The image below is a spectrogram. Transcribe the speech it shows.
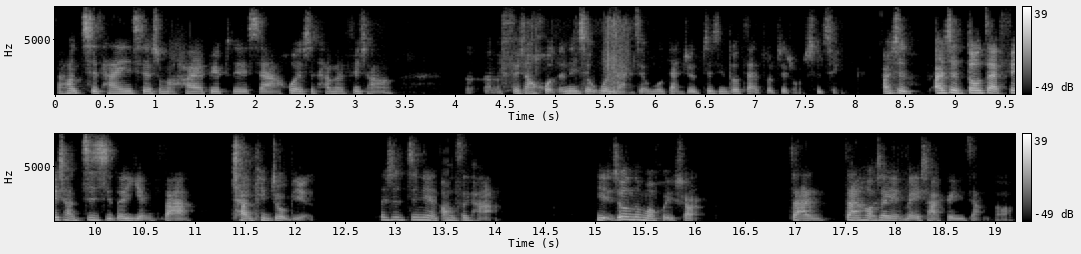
然后其他一些什么 High Beauties 啊，或者是他们非常呃非常火的那些问答节目，我感觉最近都在做这种事情，而且而且都在非常积极的研发产品周边。但是今年奥斯卡也就那么回事儿，咱咱好像也没啥可以讲的，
